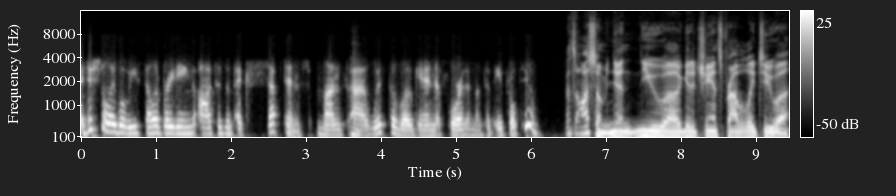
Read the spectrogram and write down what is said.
additionally, we'll be celebrating Autism Acceptance Month hmm. uh, with the Logan for the month of April too. That's awesome, and then you uh, get a chance probably to uh,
